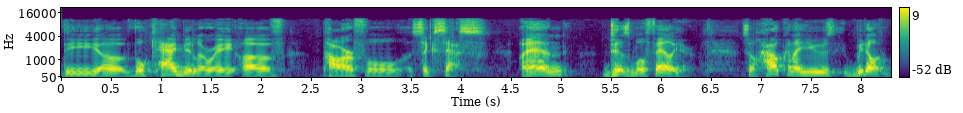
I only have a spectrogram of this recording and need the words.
the uh, vocabulary of powerful success and dismal failure. So how can I use, we don't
